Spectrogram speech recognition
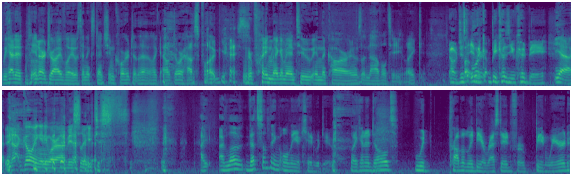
we had it in our driveway with an extension cord to the like outdoor house plug. Yes. we were playing Mega Man Two in the car, and it was a novelty. Like, Oh, just in the because you could be. yeah, not going anywhere. Obviously, just I I love that's something only a kid would do. Like an adult would probably be arrested for being weird,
